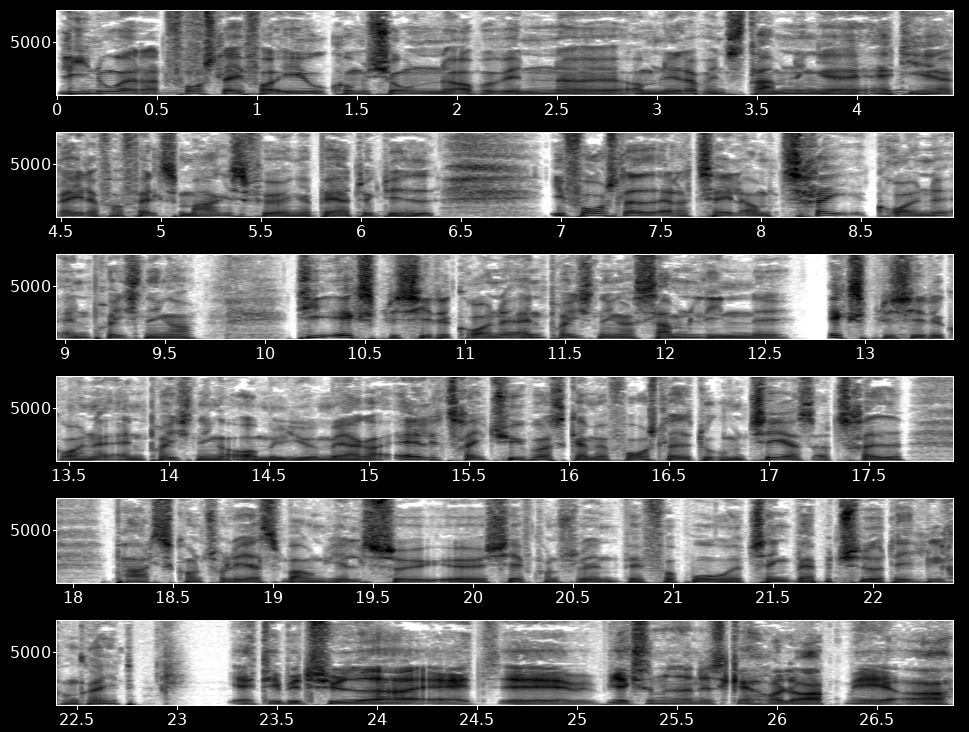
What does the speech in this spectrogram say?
Lige nu er der et forslag fra EU-kommissionen op at vende øh, om netop en stramning af, af de her regler for falsk markedsføring af bæredygtighed. I forslaget er der tale om tre grønne anprisninger. De eksplicite grønne anprisninger sammenlignende eksplicite grønne anprisninger og miljømærker. Alle tre typer skal med forslaget dokumenteres og tredje parts kontrolleres. Vagn Jelsø, øh, chefkonsulent ved Forbruget. Tænk, hvad betyder det helt konkret? Ja, det betyder, at øh, virksomhederne skal holde op med at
